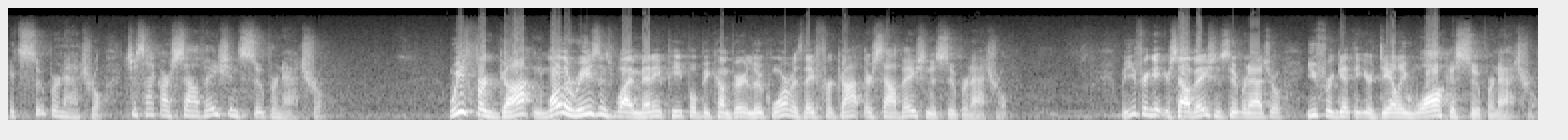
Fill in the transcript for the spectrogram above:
It's supernatural, just like our salvation's supernatural. We've forgotten, one of the reasons why many people become very lukewarm is they forgot their salvation is supernatural. When you forget your salvation is supernatural, you forget that your daily walk is supernatural.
